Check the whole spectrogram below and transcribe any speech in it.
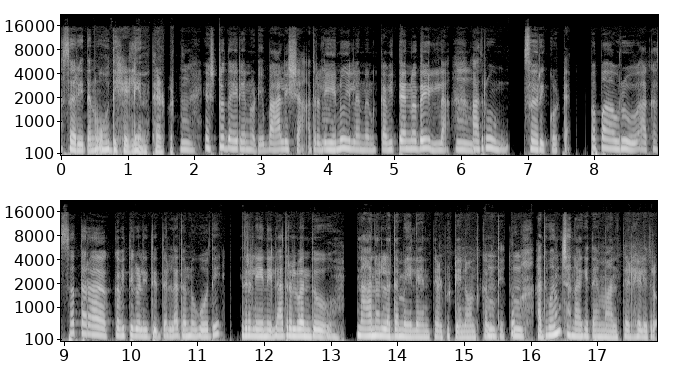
ಸರ್ ಇದನ್ನು ಓದಿ ಹೇಳಿ ಅಂತ ಹೇಳ್ಬಿಟ್ಟು. ಎಷ್ಟು ಧೈರ್ಯ ನೋಡಿ ಬಾಲಿಶ ಅದರಲ್ಲಿ. ಏನೂ ಇಲ್ಲ ನನ್ನ ಕವಿತೆ ಅನ್ನೋದೇ ಇಲ್ಲ. ಆದರೂ ಸರಿಗೆ ಕೊಟ್ಟೆ. ಪಾಪ ಅವರು ಆ ಕಸ ಥರ ಕವಿತೆಗಳಿದ್ದಿದ್ದಲ್ಲ ಅದನ್ನು ಓದಿ. ಇದ್ರಲ್ಲಿ ಏನಿಲ್ಲ ಅದರಲ್ಲಿ ಒಂದು ನಾನಲ್ಲದ ಮೇಲೆ ಅಂತ ಹೇಳ್ಬಿಟ್ಟು ಏನೋ ಒಂದು ಕವಿತೆ ಇತ್ತು. ಅದು ಒಂದ್ ಚೆನ್ನಾಗಿದೆ ಅಮ್ಮ ಅಂತೇಳಿ ಹೇಳಿದ್ರು.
